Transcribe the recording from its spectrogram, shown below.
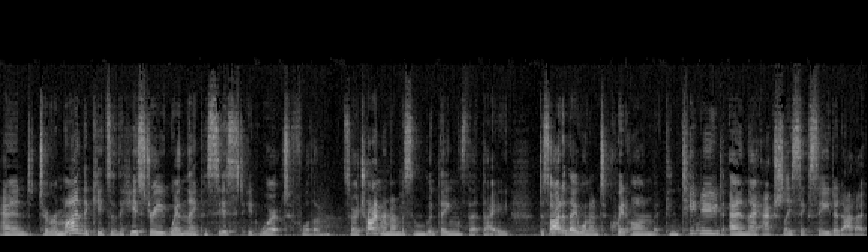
and to remind the kids of the history when they persist, it worked for them. So try and remember some good things that they decided they wanted to quit on but continued and they actually succeeded at it.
